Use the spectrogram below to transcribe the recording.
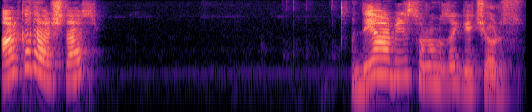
Arkadaşlar diğer bir sorumuza geçiyoruz.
